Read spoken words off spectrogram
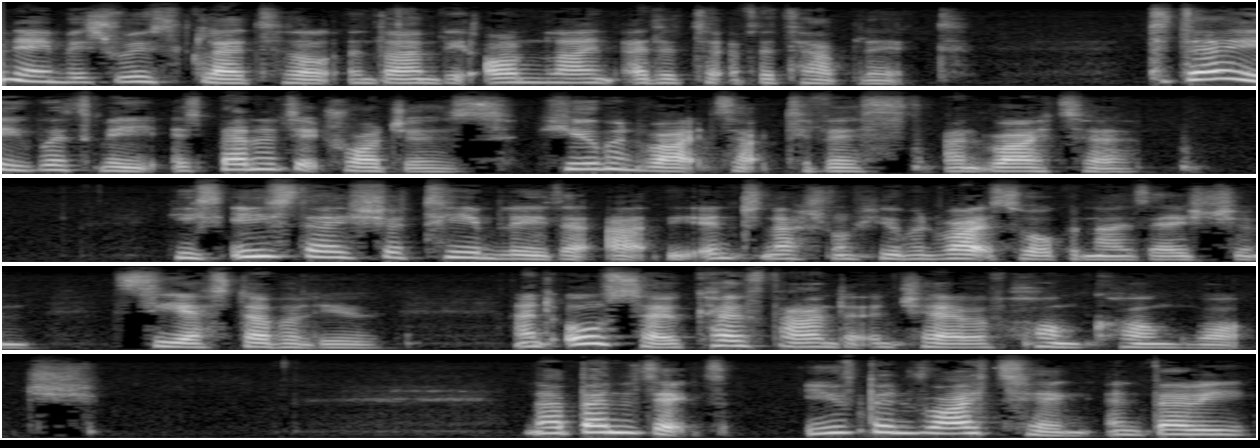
name is Ruth Gledhill and I'm the online editor of The Tablet. Today with me is Benedict Rogers, human rights activist and writer. He's East Asia team leader at the International Human Rights Organization, CSW, and also co founder and chair of Hong Kong Watch. Now, Benedict, you've been writing and very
